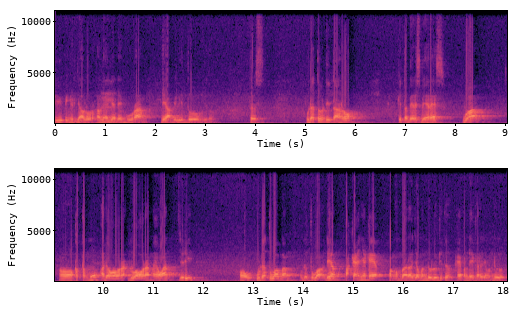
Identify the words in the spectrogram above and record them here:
di pinggir jalur kali aja Hmm. ada yang kurang dia ambil itu gitu terus udah tuh ditaruh kita beres-beres. Gua oh, ketemu ada orang dua orang lewat. Jadi oh, udah tua bang udah tua. Dia pakaiannya kayak pengembara zaman dulu gitu kayak pendekar zaman dulu.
